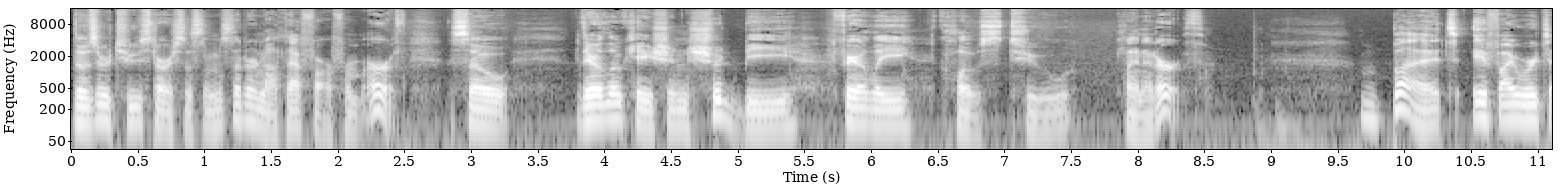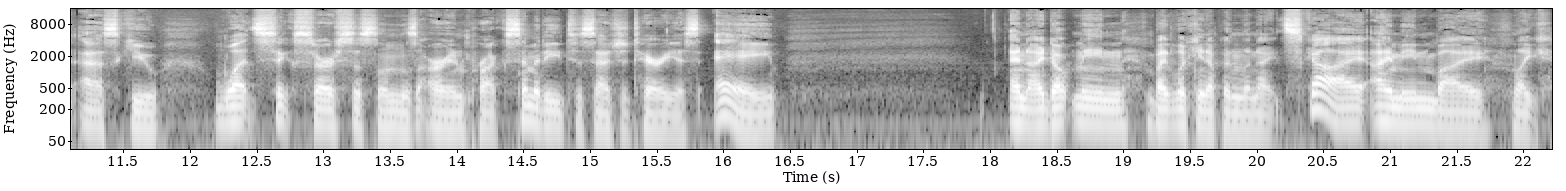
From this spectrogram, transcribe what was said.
those are two star systems that are not that far from Earth. So their location should be fairly close to planet Earth. But if I were to ask you what six star systems are in proximity to Sagittarius A, and I don't mean by looking up in the night sky, I mean by like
